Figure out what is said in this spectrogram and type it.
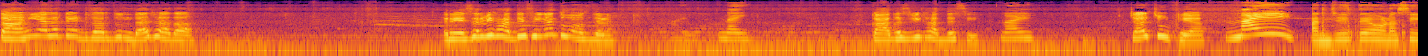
ਤਾਂ ਹੀ ਇਹਦਾ ਢਿੱਡ ਦਰਦ ਹੁੰਦਾ ਜ਼ਿਆਦਾ। ਰੇਜ਼ਰ ਵੀ ਖਾਦੇ ਸੀ ਨਾ ਤੂੰ ਉਸ ਦਿਨ? ਨਹੀਂ। ਕਾਗਜ਼ ਵੀ ਖਾਦੇ ਸੀ? ਨਹੀਂ। ਚੱਲ ਝੂਠਿਆ ਨਹੀਂ। ਹਾਂਜੀ ਤੇ ਹੁਣ ਅਸੀਂ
